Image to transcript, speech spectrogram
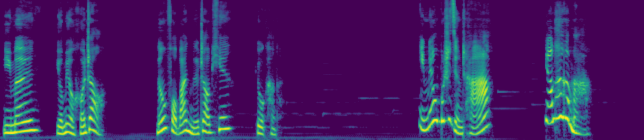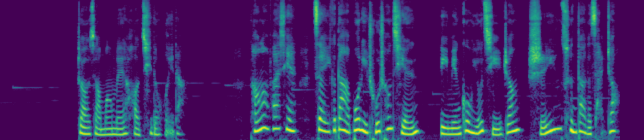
你们有没有合照？能否把你们的照片给我看看？你们又不是警察，要他干嘛？”赵小萌没好气的回答。唐浪发现，在一个大玻璃橱窗前，里面共有几张十英寸大的彩照。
